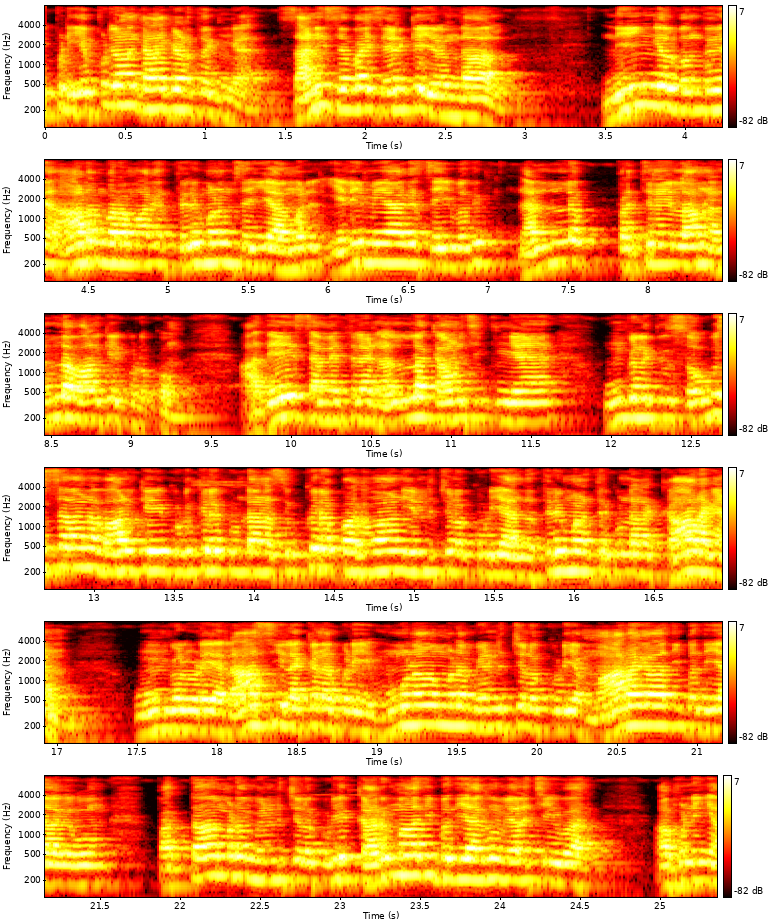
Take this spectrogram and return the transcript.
இப்படி எப்படிலாம் கணக்கு எடுத்துக்கங்க. சனி செவ்வாய் சேர்க்கை இருந்தால் நீங்கள் வந்து ஆடம்பரமாக திருமணம் செய்யாமல் எளிமையாக செய்வது நல்ல பிரச்சனை இல்லாமல் நல்ல வாழ்க்கை கொடுக்கும். அதே சமயத்துல நல்லா கவனிச்சுக்கிங்க. உங்களுக்கு சொகுசான வாழ்க்கையை கொடுக்கறதுக்கு உண்டான சுக்கிர பகவான் என்று சொல்லக்கூடிய அந்த திருமணத்திற்கு உண்டான காரகன் உங்களுடைய ராசி இலக்கணப்படி மூணாம் இடம் என்று சொல்லக்கூடிய மாரகாதிபதியாகவும் பத்தாம் இடம் என்று சொல்லக்கூடிய கருமாதிபதியாகவும் வேலை செய்வார். அப்போ நீங்க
